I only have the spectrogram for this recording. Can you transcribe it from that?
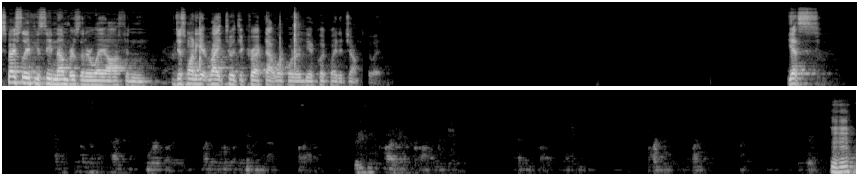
especially if you see numbers that are way off and just want to get right to it to correct that work order. It'd be a quick way to jump to it. Yes. Mm-hmm.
